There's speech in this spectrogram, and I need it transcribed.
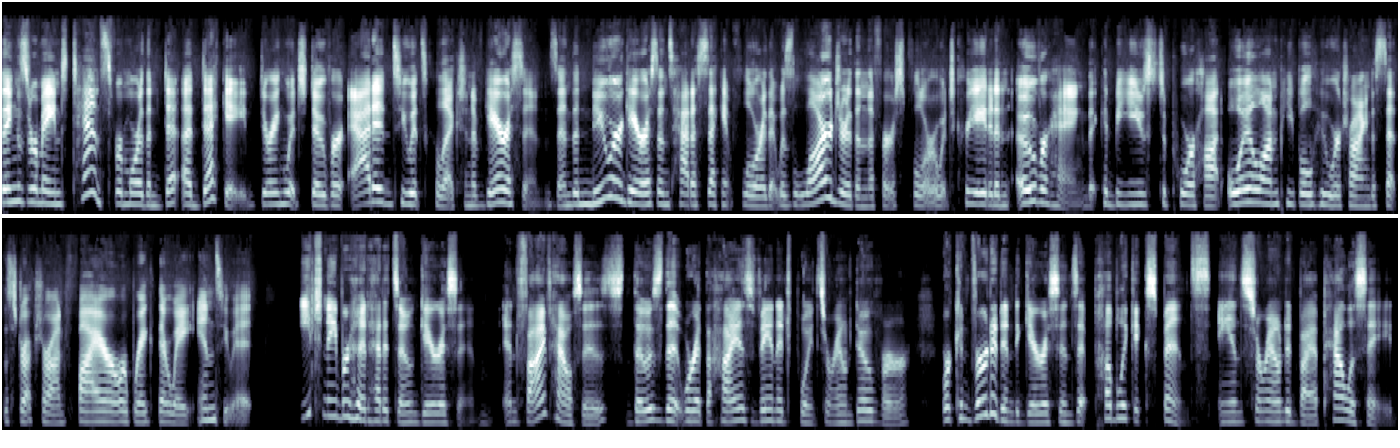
Things remained tense for more than de- a decade, during which Dover added to its collection of garrisons. And the newer garrisons had a second floor that was larger than the first floor, which created an overhang that could be used to pour hot oil on people who were trying to set the structure on fire or break their way into it. Each neighborhood had its own garrison, and five houses, those that were at the highest vantage points around Dover, were converted into garrisons at public expense and surrounded by a palisade.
